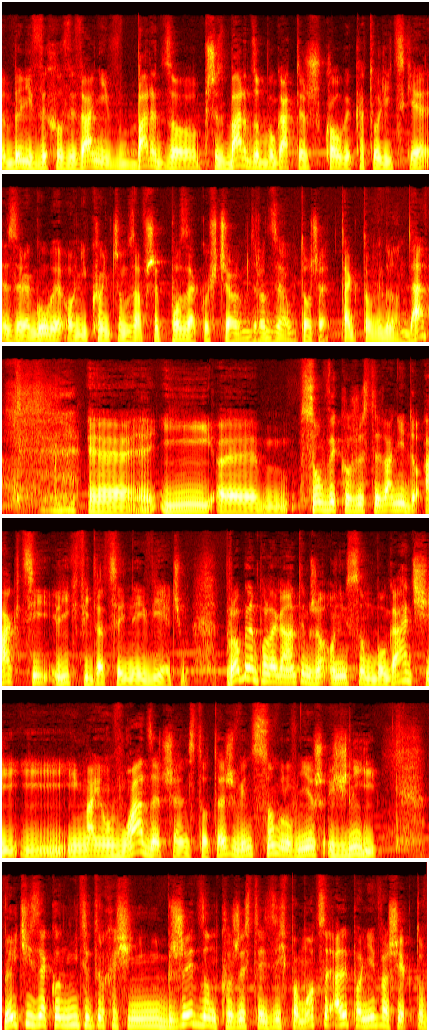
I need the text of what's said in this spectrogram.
e, byli wychowywani bardzo, przez bardzo bogate szkoły katolickie. Z reguły oni kończą zawsze poza kościołem, drodzy autorze, tak to wygląda. I są wykorzystywani do akcji likwidacyjnej wiedźm. Problem polega na tym, że oni są bogaci i, i mają władzę często też, więc są również źli. No i ci zakonnicy trochę się nimi brzydzą, korzystają skorzystać z ich pomocy, ale ponieważ jak to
